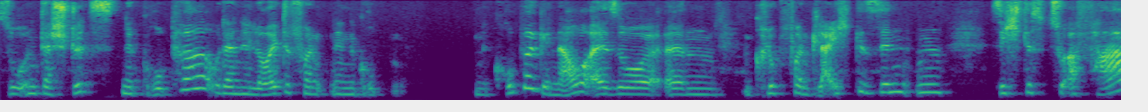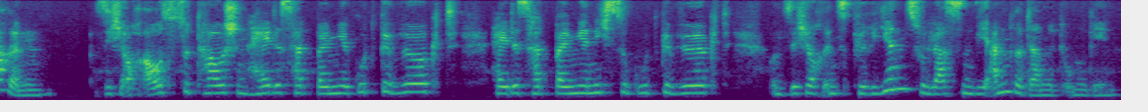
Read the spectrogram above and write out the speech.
so unterstützt eine Gruppe oder eine Leute von eine Gruppe, eine Gruppe genau, also ähm, ein Club von Gleichgesinnten, sich das zu erfahren, sich auch auszutauschen, hey, das hat bei mir gut gewirkt, hey, das hat bei mir nicht so gut gewirkt und sich auch inspirieren zu lassen, wie andere damit umgehen.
